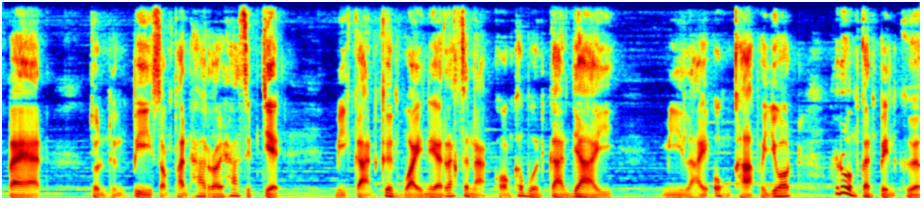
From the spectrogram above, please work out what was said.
2548 จนถึงปี 2557 มีการเคลื่อนไหวในลักษณะของขบวนการใหญ่ มีหลายองค์คาพยศร่วมกันเป็นเครือ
